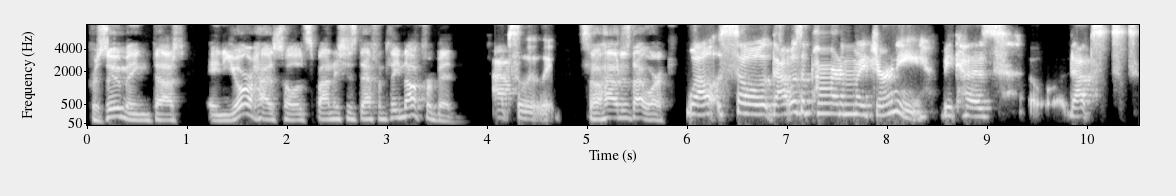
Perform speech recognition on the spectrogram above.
presuming that in your household, Spanish is definitely not forbidden. Absolutely. So how does that work? Well, so that was a part of my journey because that's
